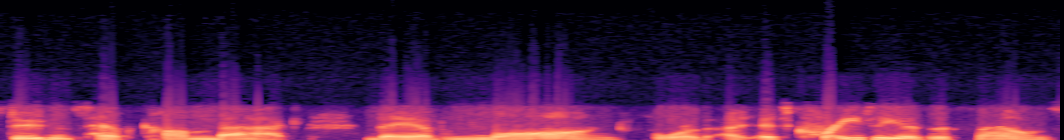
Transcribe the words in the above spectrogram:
students have come back, they have longed for, as crazy as this sounds,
